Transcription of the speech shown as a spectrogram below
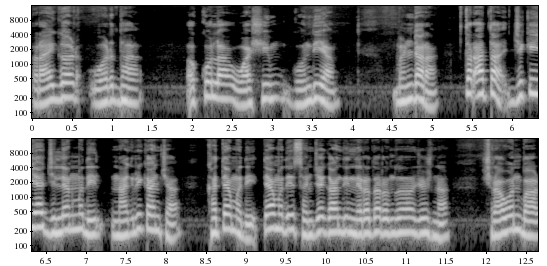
रायगड वर्धा अकोला वाशिम गोंदिया भंडारा. तर आता जे काही या जिल्ह्यांमधील नागरिकांच्या खात्यामध्ये त्यामध्ये संजय गांधी निराधार अनुदान योजना श्रावणबाळ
